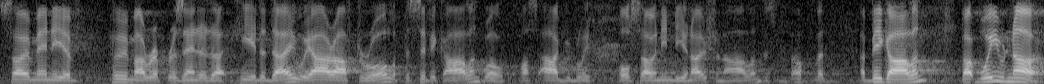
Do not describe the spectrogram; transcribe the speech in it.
so many of whom are represented uh, here today. We are, after all, a Pacific island, well, arguably also an Indian Ocean island as well, but a big island. But we know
